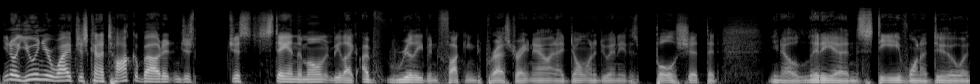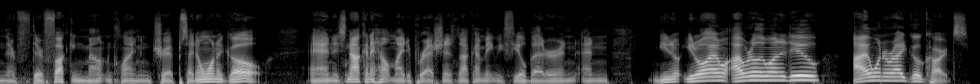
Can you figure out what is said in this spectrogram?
you know, you and your wife just kind of talk about it and just just stay in the moment and be like, I've really been fucking depressed right now and I don't want to do any of this bullshit that, you know, Lydia and Steve want to do and their their fucking mountain climbing trips. I don't want to go. And it's not going to help my depression. It's not going to make me feel better. And and you know, you know what I, I really want to do? I want to ride go karts,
